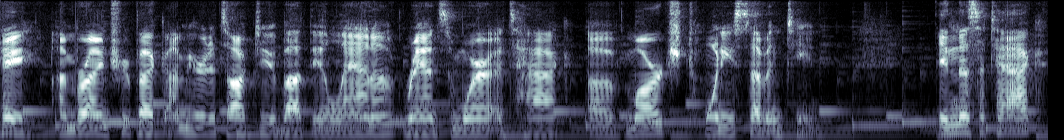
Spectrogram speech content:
Hey, I'm Brian Trzupek. I'm here to talk to you about the Atlanta ransomware attack of March 2017. In this attack,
